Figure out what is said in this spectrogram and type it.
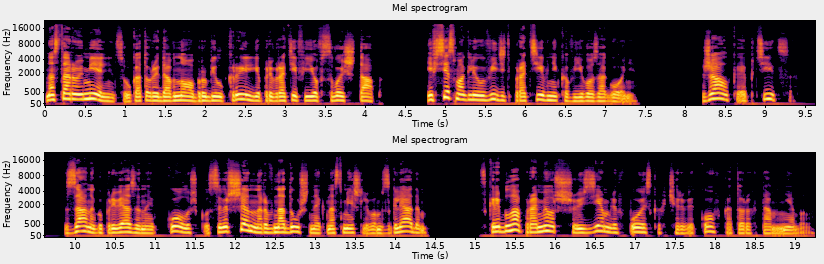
на старую мельницу, у которой давно обрубил крылья, превратив ее в свой штаб, и все смогли увидеть противника в его загоне. Жалкая птица, за ногу привязанная к колышку, совершенно равнодушная к насмешливым взглядам, скребла промерзшую землю в поисках червяков, которых там не было.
